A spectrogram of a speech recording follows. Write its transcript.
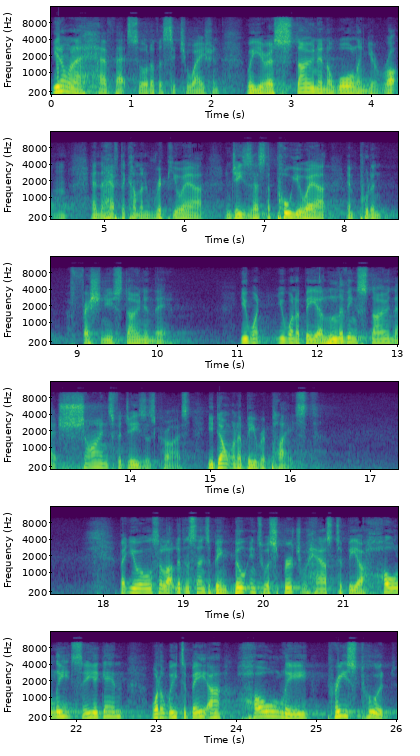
You don't want to have that sort of a situation where you're a stone in a wall and you're rotten and they have to come and rip you out and Jesus has to pull you out and put a fresh new stone in there. You want, you want to be a living stone that shines for Jesus Christ. You don't want to be replaced. But you are also, like living stones, are being built into a spiritual house to be a holy, see again, what are we to be? A holy priesthood,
